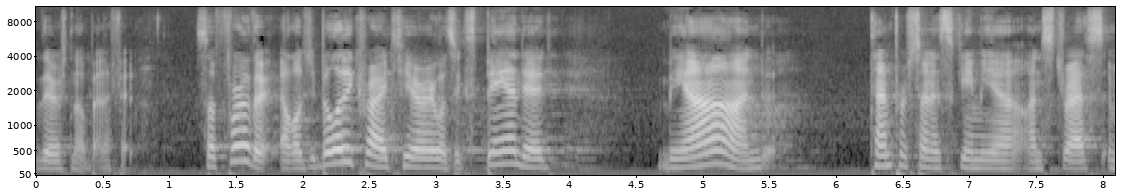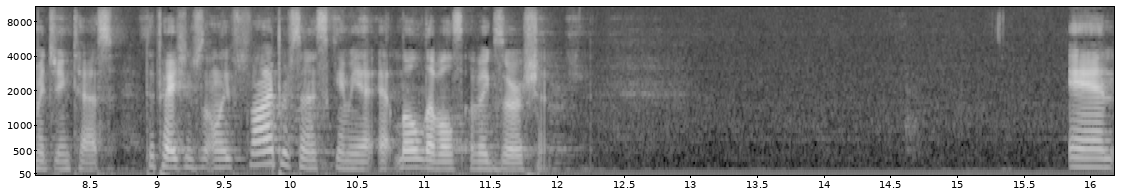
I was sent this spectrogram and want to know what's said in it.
there's no benefit. So further, eligibility criteria was expanded beyond 10% ischemia on stress imaging tests to patients with only 5% ischemia at low levels of exertion. And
